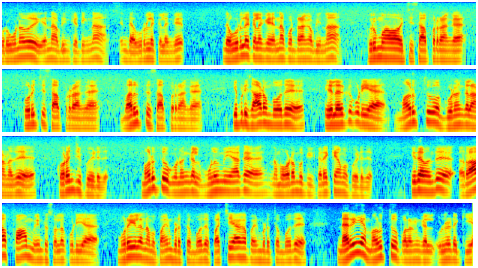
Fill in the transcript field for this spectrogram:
ஒரு உணவு என்ன அப்படின்னு கேட்டிங்கன்னா இந்த உருளைக்கிழங்கு. இந்த உருளைக்கிழங்கு என்ன பண்ணுறாங்க அப்படின்னா குருமாவாக வச்சு சாப்பிட்றாங்க பொரித்து சாப்பிட்றாங்க வறுத்து சாப்பிட்றாங்க. இப்படி சாப்பிடும்போது இதில் இருக்கக்கூடிய மருத்துவ குணங்களானது குறைஞ்சி போயிடுது. மருத்துவ குணங்கள் முழுமையாக நம்ம உடம்புக்கு கிடைக்காம போயிடுது. இதை வந்து ரா ஃபார்ம் என்று சொல்லக்கூடிய முறையில் நம்ம பயன்படுத்தும் போது பச்சையாக பயன்படுத்தும் போது நிறைய மருத்துவ பலன்கள் உள்ளடக்கிய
